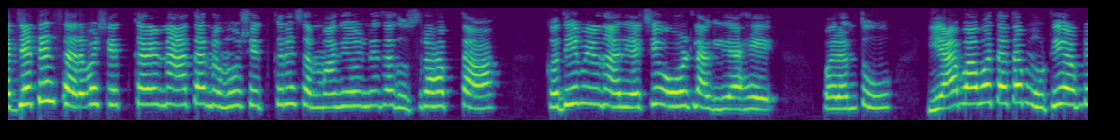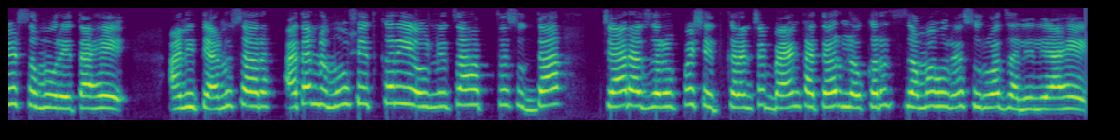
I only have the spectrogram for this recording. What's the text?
राज्यातील सर्व शेतकऱ्यांना आता नमो शेतकरी सन्मान योजनेचा दुसरा हप्ता कधी मिळणार याची ओढ लागली आहे. परंतु याबाबत आता मोठी अपडेट समोर येत आहे आणि त्यानुसार आता नमो शेतकरी योजनेचा हप्ता सुद्धा चार हजार रुपये शेतकऱ्यांच्या बँक खात्यावर लवकरच जमा होण्यास सुरुवात झालेली आहे.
